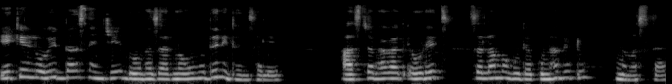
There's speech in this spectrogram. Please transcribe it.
ए के लोहितदास यांचे दोन हजार नऊ मध्ये निधन झाले. आजच्या भागात एवढेच. चला मग उद्या पुन्हा भेटू. नमस्कार.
